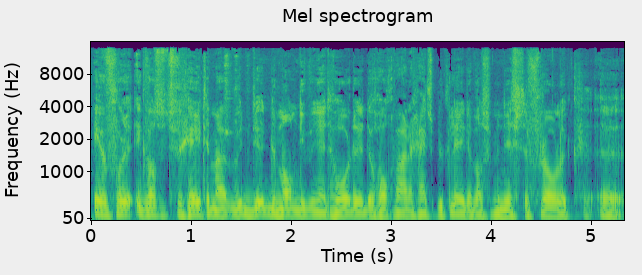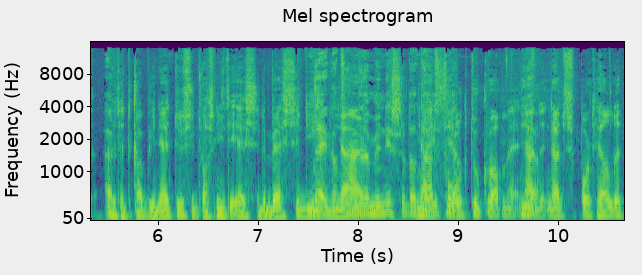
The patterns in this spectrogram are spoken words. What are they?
even voor, ik was het vergeten, maar de, de, man die we net hoorden... de hoogwaardigheidsbekleder was minister Vrolijk uh, uit het kabinet. Dus het was niet de eerste de beste die nee, dat naar, een minister dat naar deed, het volk ja. toekwam. Ja. Naar, de, naar de sporthelden.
